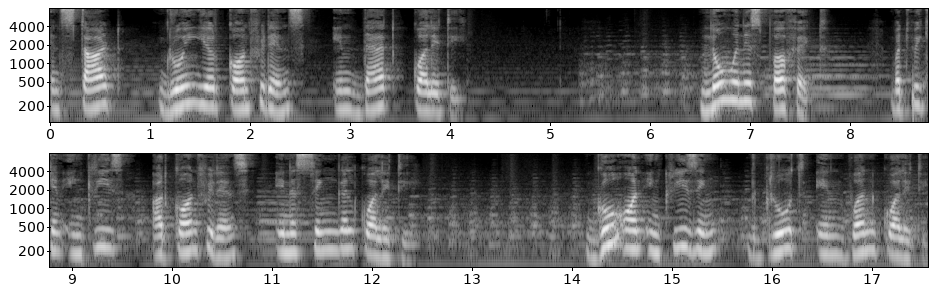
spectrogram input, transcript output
and start growing your confidence in that quality. No one is perfect, but we can increase our confidence in a single quality. Go on increasing the growth in one quality.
